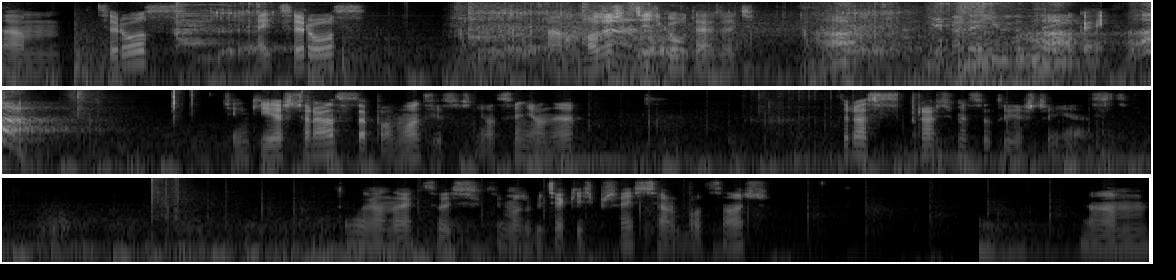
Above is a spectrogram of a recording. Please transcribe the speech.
Um, Cyrus? Ej, Cyrus? Um, możesz chcieć go uderzyć. Okej. Dzięki jeszcze raz za pomoc, jesteś nieoceniony. Teraz sprawdźmy co tu jeszcze jest. To wygląda jak coś, gdzie może być jakieś przejście albo coś. Um,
